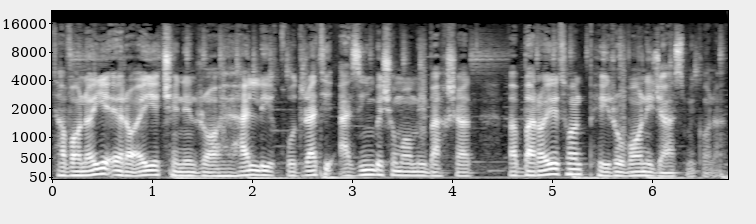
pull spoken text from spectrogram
توانایی ارائه چنین راه حلی قدرتی عظیم به شما میبخشد و برایتان پیروانی جذب می کند.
